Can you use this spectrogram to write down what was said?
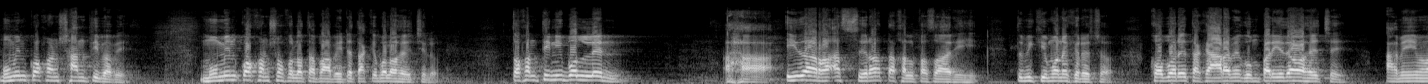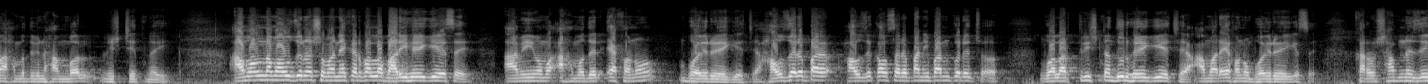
মুমিন কখন শান্তি পাবে? মুমিন কখন সফলতা পাবে? এটা তাকে বলা হয়েছিল। তখন তিনি বললেন, আহা, ইদা রাসিরাতা খালফাসারি তুমি কি মনে করেছ, কবরে তাকে আরামে ঘুম পাড়িয়ে দেওয়া হয়েছে? আমি ইমাম আহমদ বিন হাম্বল নিশ্চিত নই। আমল নামা ওজনের সময় নেকের পাল্লা বাড়ি হয়ে গিয়েছে। আমি ইমাম আহমদের এখনও ভয় রয়ে গিয়েছে। হাউজের হাউজে কাউসারে পানি পান করেছ? গলার তৃষ্ণা দূর হয়ে গিয়েছে, আমার এখনও ভয় রয়ে গেছে। কারণ সামনে যে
